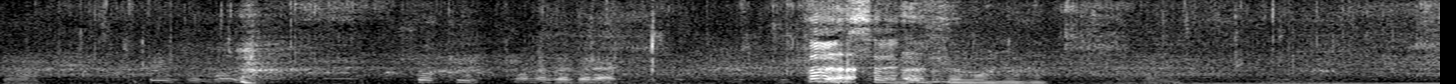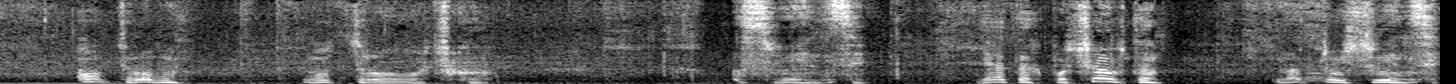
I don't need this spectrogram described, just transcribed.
Так. Ти вже можна. Соки можна забирати. Так, все. Це можна. От робимо нутровочку свинці. Я так почав там на той свинці.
